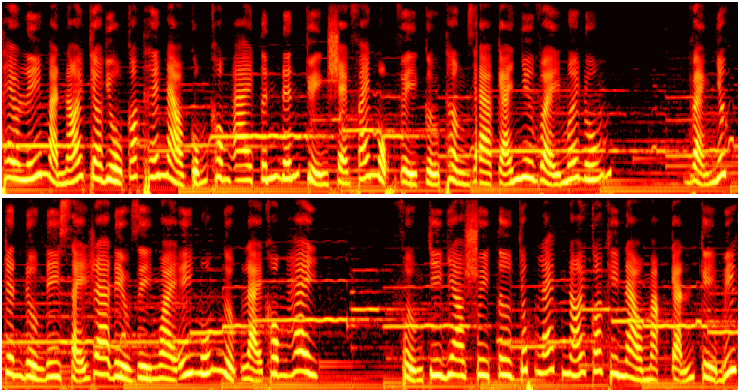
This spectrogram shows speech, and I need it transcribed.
Theo lý mà nói cho dù có thế nào cũng không ai tính đến chuyện sẽ phái một vị cự thần già cả như vậy mới đúng. Vạn nhất trên đường đi xảy ra điều gì ngoài ý muốn ngược lại không hay. Phượng Chi Giao suy tư chút lát nói có khi nào mặt cảnh kỳ biết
